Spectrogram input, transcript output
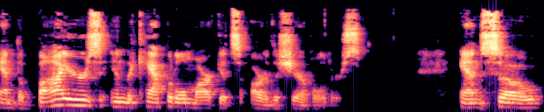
and the buyers in the capital markets are the shareholders. And so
